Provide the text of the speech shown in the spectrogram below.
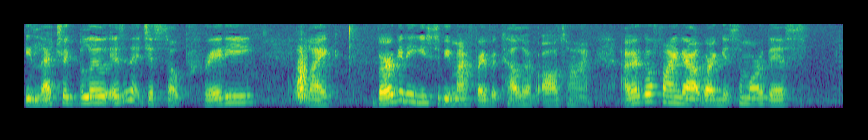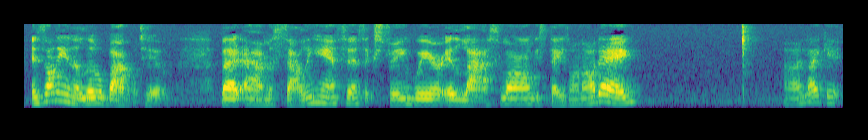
electric blue? Isn't it just so pretty? Like burgundy used to be my favorite color of all time. I gotta go find out where I can get some more of this. It's only in a little bottle too. But um, it's Sally Hansen's Extreme Wear. It lasts long. It stays on all day. I like it.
